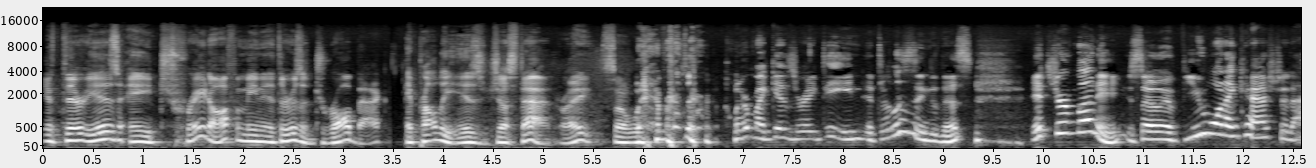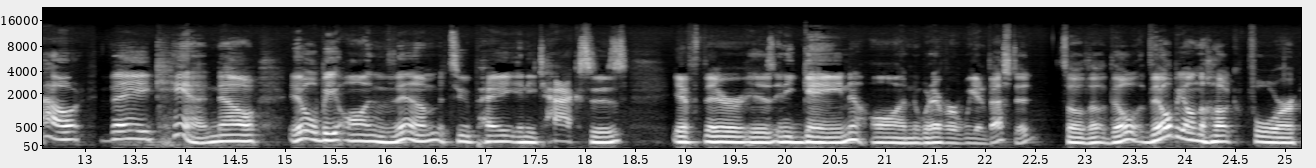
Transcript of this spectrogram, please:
if there is a trade-off, I mean, if there is a drawback, it probably is just that, right? So whenever they're whenever my kids are 18, if they're listening to this, it's your money. So if you want to cash it out, they can. Now, it will be on them to pay any taxes if there is any gain on whatever we invested. So they'll they'll, they'll be on the hook for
